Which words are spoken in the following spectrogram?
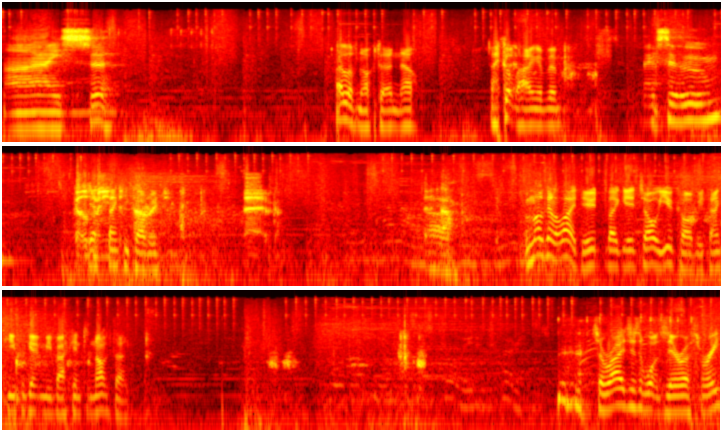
Nice. I love Nocturne now. I got the hang of him. Thanks to whom? Yes, thank you, Kobe. I'm not gonna lie, dude. Like, it's all you, Corby. Thank you for getting me back into knockdown. so Ryze is at what, 03?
